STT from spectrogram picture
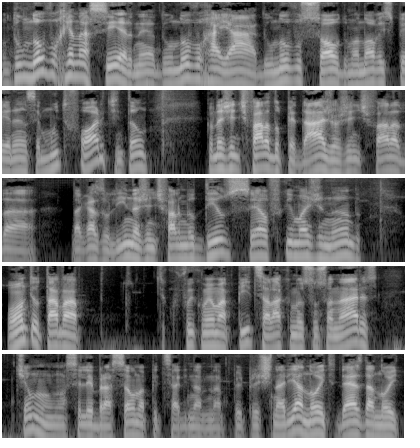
de um novo renascer, né? De um novo raiar, de um novo sol, de uma nova esperança. É muito forte. Então, quando a gente fala do pedágio, a gente fala da, da gasolina, a gente fala, meu Deus do céu, eu fico imaginando. Ontem eu tava. Fui comer uma pizza lá com meus funcionários. Tinha uma celebração na pizzaria, na, na prestinaria à noite, 10 da noite.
